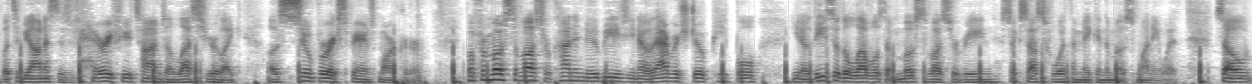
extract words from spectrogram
but to be honest, there's very few times unless you're like a super experienced marketer. But for most of us, we're kind of newbies, you know, average Joe people, you know, these are the levels that most of us are being successful with and making the most money with. So,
